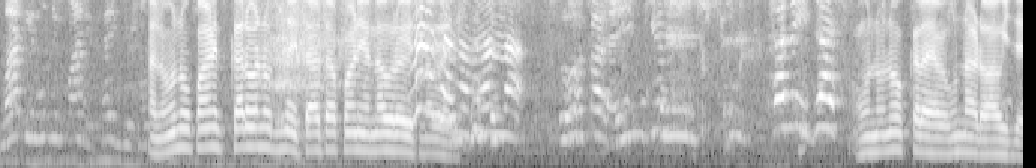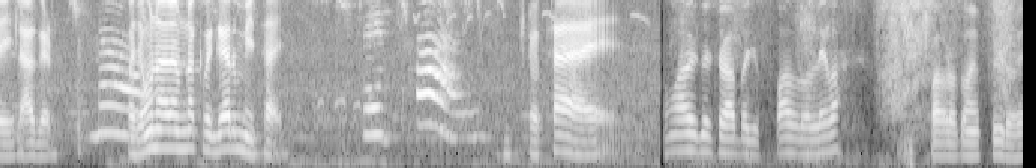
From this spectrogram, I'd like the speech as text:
માટલી ઊંડી પાણી થઈ ગયું અને ઓનું પાણી કરવાનું જ નહીં ટાટા પાણી નવ રવિ જ નવ રવિ ના કરાય હવે ઉનાળો આવી જાય એટલે આગળ. પછી ઉનાળામાં નકરે ગરમી થાય. તે થાય. તો થાય. હું આવી ગયો છું આ બાજુ પાવડો લેવા. પાવડો તો અહીં પીળો છે.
